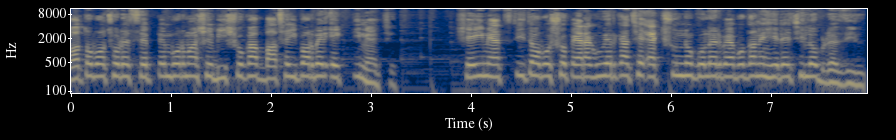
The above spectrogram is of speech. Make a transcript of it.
গত বছরের সেপ্টেম্বর মাসে বিশ্বকাপ বাছাই পর্বের একটি ম্যাচে। সেই ম্যাচটিতে অবশ্য প্যারাগুয়ের কাছে এক শূন্য গোলের ব্যবধানে হেরেছিল ব্রাজিল।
